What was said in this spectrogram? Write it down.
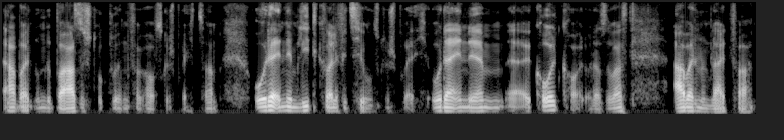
arbeiten, um eine Basisstruktur im Verkaufsgespräch zu haben. Oder in dem Lead-Qualifizierungsgespräch oder in dem äh, Cold Call oder sowas. Arbeite mit dem Leitfaden.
